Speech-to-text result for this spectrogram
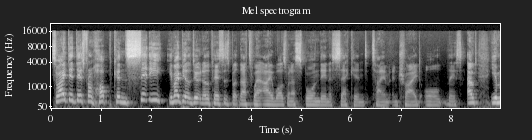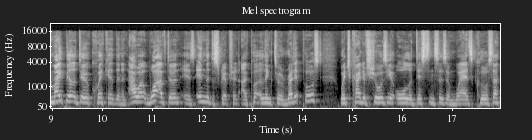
So I did this from Hopkins City. You might be able to do it in other places, but that's where I was when I spawned in a second time and tried all this out. You might be able to do it quicker than an hour. What I've done is in the description, I've put a link to a Reddit post which kind of shows you all the distances and where it's closer.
